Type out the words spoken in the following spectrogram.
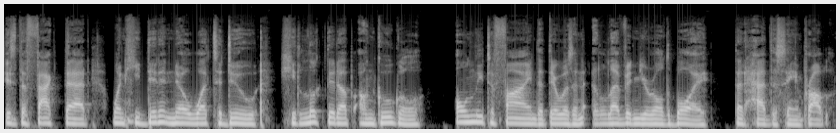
is the fact that when he didn't know what to do, he looked it up on Google only to find that there was an 11 year old boy that had the same problem.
